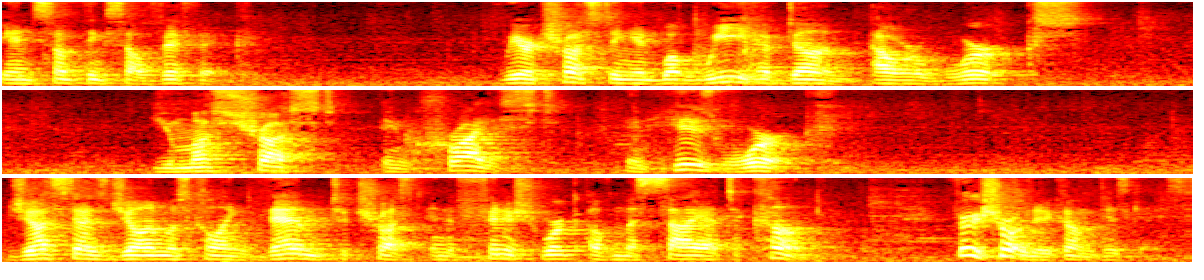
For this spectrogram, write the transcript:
in something salvific. We are trusting in what we have done, our works. You must trust in Christ, in His work just as John was calling them to trust in the finished work of Messiah to come. Very shortly to come in his case.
